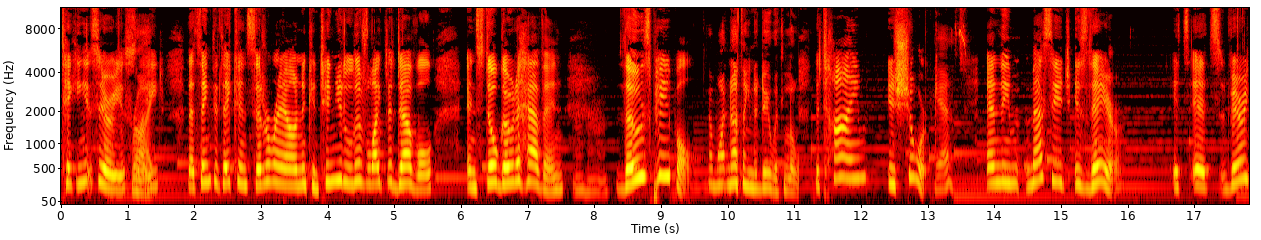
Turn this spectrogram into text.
taking it seriously, Right. that think that they can sit around and continue to live like the devil and still go to heaven, Mm-hmm. those people, I want nothing to do with the Lord. the time is short Yes. and the message is there. It's it's very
